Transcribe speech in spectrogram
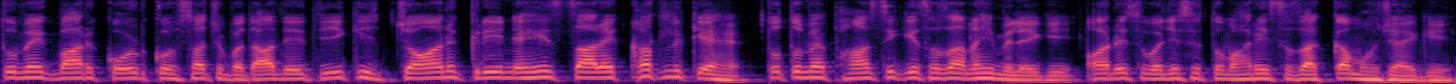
तुम एक बार कोर्ट को सच बता देती कि जॉन क्री ने ही सारे कत्ल के हैं तो तुम्हें फांसी की सजा नहीं मिलेगी और इस वजह से तुम्हारी सजा कम हो जाएगी।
